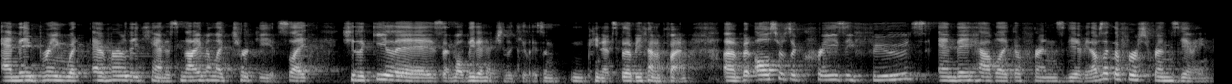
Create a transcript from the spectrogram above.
and they bring whatever they can. It's not even like turkey. It's like chilaquiles, and well, we didn't have chilaquiles and, and peanuts, but that'd be kind of fun. Um, but all sorts of crazy foods, and they have like a Friendsgiving. That was like the first Friendsgiving.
